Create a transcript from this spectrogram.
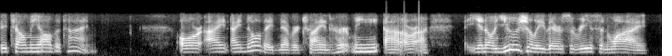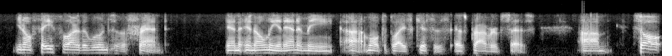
They tell me all the time." Or I I know they'd never try and hurt me. Uh, or uh, you know, usually there's a reason why. You know, faithful are the wounds of a friend, and and only an enemy uh, multiplies kisses, as Proverbs says. Um, so,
